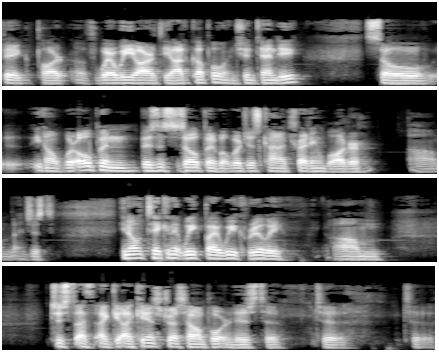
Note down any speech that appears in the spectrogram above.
big part of where we are at the Odd Couple in Xintiandi. So, you know, we're open, business is open, but we're just kind of treading water, um, and just, you know, taking it week by week, really. Um, just, I, I, I can't stress how important it is to, to, to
